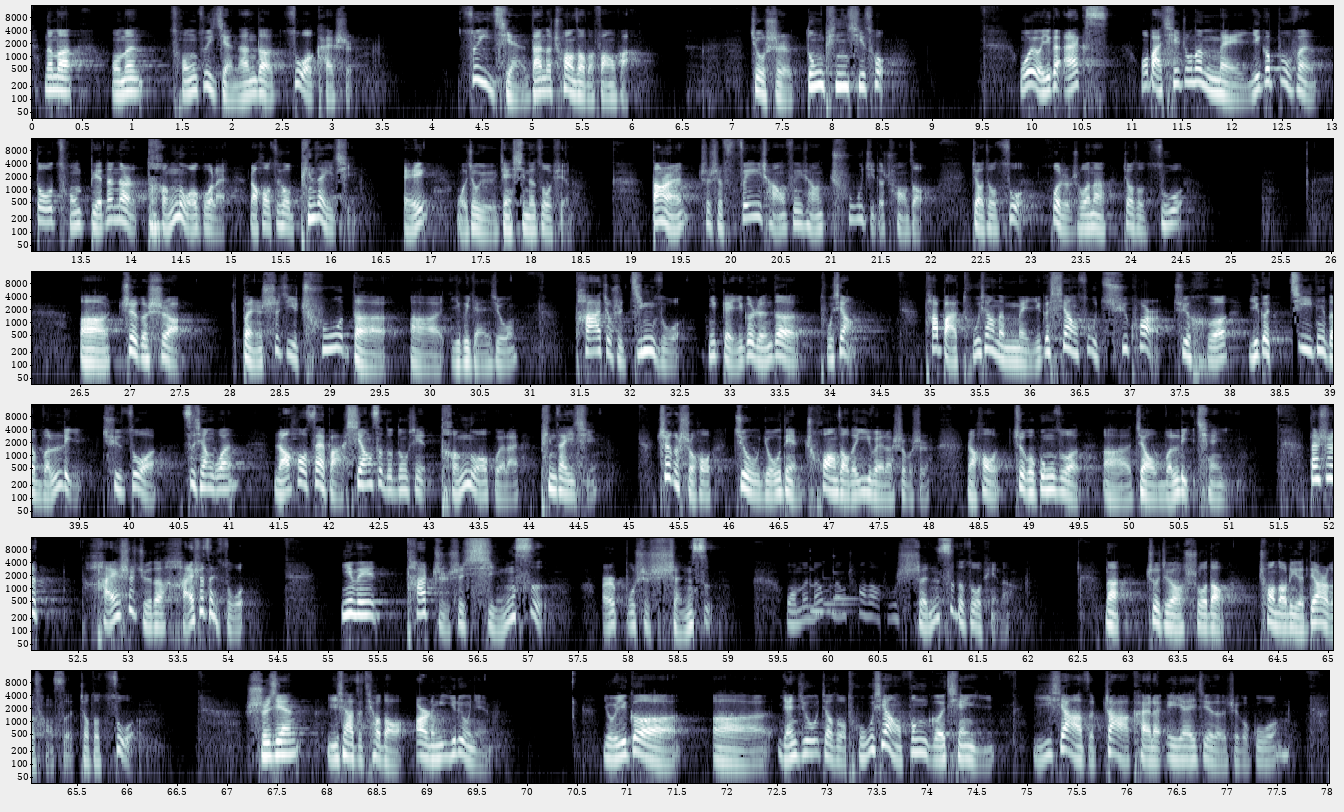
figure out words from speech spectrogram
那么。我们从最简单的做开始，最简单的创造的方法就是东拼西凑。我有一个 x，我把其中的每一个部分都从别的那儿腾挪过来，然后最后拼在一起，哎，我就有一件新的作品了。当然，这是非常非常初级的创造，叫做做，或者说呢叫做作。啊，这个是本世纪初的。啊，一个研究，它就是精作。你给一个人的图像，他把图像的每一个像素区块去和一个既定的纹理去做自相关，然后再把相似的东西腾挪回来拼在一起。这个时候就有点创造的意味了，是不是？然后这个工作啊叫纹理迁移，但是还是觉得还是在作，因为它只是形似，而不是神似。我们能不能创造出神似的作品呢？那这就要说到创造力的第二个层次，叫做做。时间一下子跳到二零一六年，有一个呃研究叫做图像风格迁移，一下子炸开了 AI 界的这个锅。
